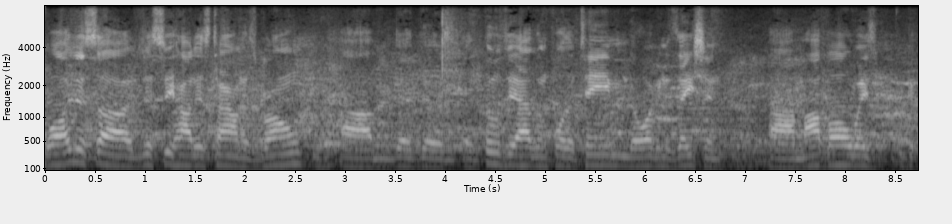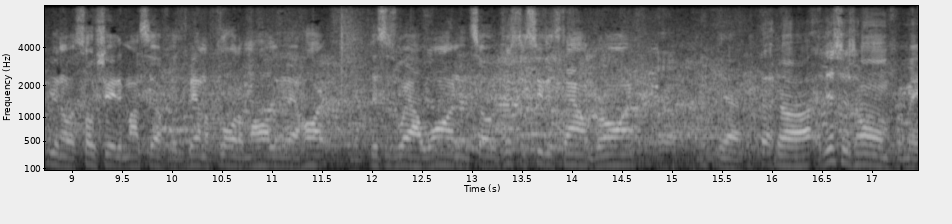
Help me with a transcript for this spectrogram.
Well, I just uh, just see how this town has grown, um, the, the enthusiasm for the team, the organization. Um, I've always, you know, associated myself with being a Florida Marlin at heart. This is where I won, and so just to see this town growing, Yeah, no, this is home for me,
